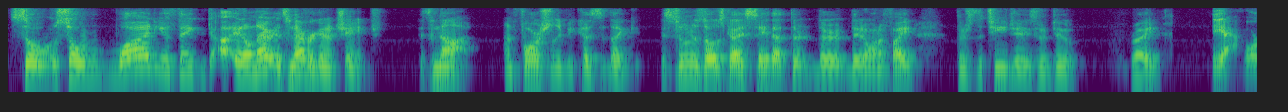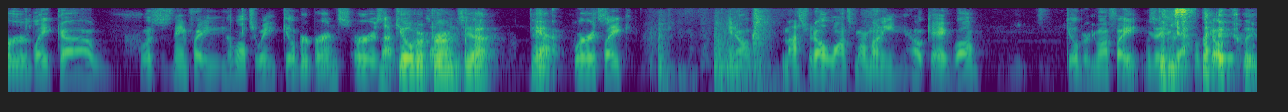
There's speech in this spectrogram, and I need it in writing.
So so why do you think uh, it'll never it's never going to change? It's not, unfortunately, because like as soon as those guys say that they're they're they don't want to fight, there's the TJs who do, right? Yeah, or like uh what's his name fighting the welterweight? Gilbert Burns? Or is that Gilbert is that- Burns, yeah. Yeah. where it's like, you know, Masvidal wants more money. Okay, well, Gilbert, you want to fight? He's like, yeah, let's go.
